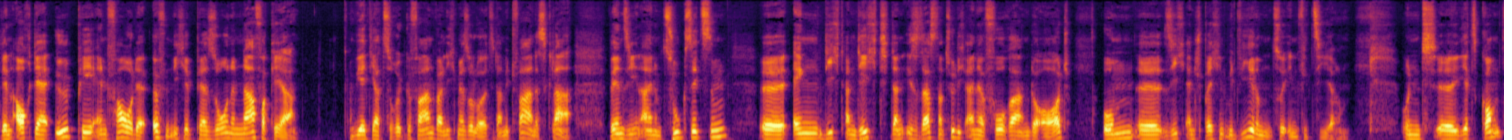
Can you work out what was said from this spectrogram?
denn auch der ÖPNV, der öffentliche Personennahverkehr, wird ja zurückgefahren, weil nicht mehr so Leute damit fahren. Ist klar. Wenn Sie in einem Zug sitzen, äh, eng dicht an dicht, dann ist das natürlich ein hervorragender Ort, um äh, sich entsprechend mit Viren zu infizieren. Und äh, jetzt kommt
